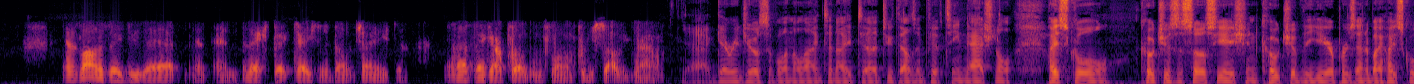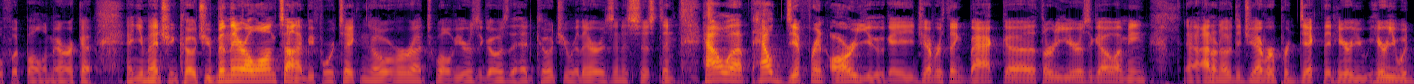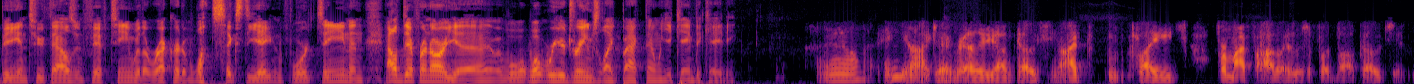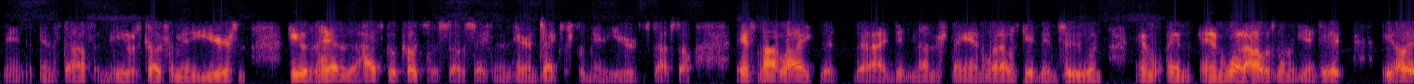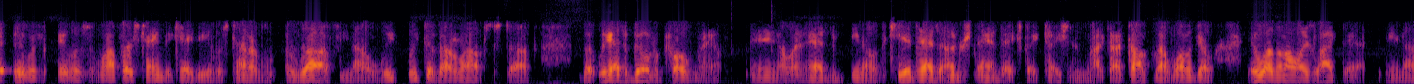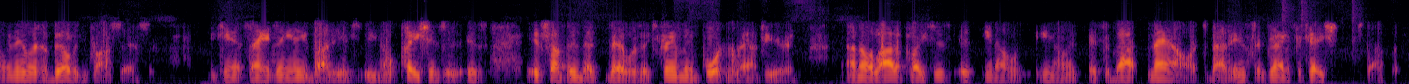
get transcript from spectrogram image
And as long as they do that, and, and, and expectations don't change, then and I think our program's on pretty solid ground. Yeah, Gary Joseph on the line tonight, uh, 2015 National High School Coaches Association Coach of the Year presented by High School Football America. And you mentioned, Coach, you've been there a long time before taking over uh, 12 years ago as the head coach. You were there as an assistant. How uh, how different are you? Did you ever think back uh, 30 years ago? I mean, uh, I don't know. Did you ever predict that here you here you would be in 2015 with a record of 168 and 14? And how different are you? What were your dreams like back then when you came to Katy? Well, you know, like every really young coach, know, I played – for my father, who was a football coach and, and stuff, and he was coach for many years, and he was the head of the high school coaches association here in Texas for many years and stuff. So it's not like that that I didn't understand what I was getting into and and and and what I was going to get into. It, you know, it, it was it was when I first came to Katy, it was kind of rough. You know, we we took our lumps and stuff, but we had to build a program. You know, and had to, you know, the kids had to understand the expectation. Like I talked about a while ago, it wasn't always like that, you know, and it was a building process. You can't say anything to anybody. It's you know, patience is is, is something that that was extremely important around here. And I know a lot of places, it you know, you know, it, it's about now. It's about instant gratification stuff. But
